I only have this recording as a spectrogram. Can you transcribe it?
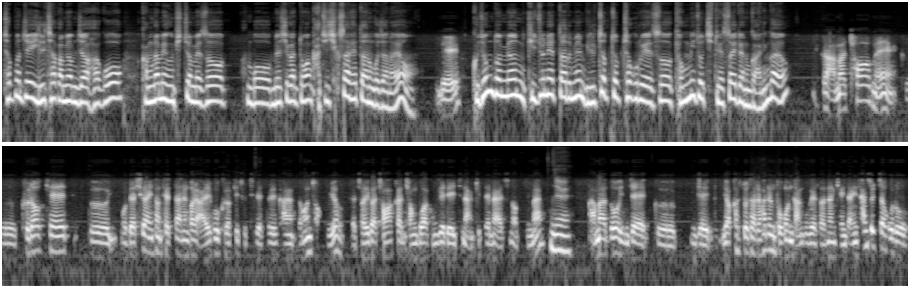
첫 번째 1차 감염자하고 강남의 음식점에서 뭐 몇 시간 동안 같이 식사를 했다는 거잖아요. 네. 그 정도면 기준에 따르면 밀접 접촉으로 해서 격리 조치 됐어야 되는 거 아닌가요? 그 아마 처음에 그 그렇게 그뭐몇 시간 이상 됐다는 걸 알고 그렇게 조치됐을 가능성은 적고요. 그러니까 저희가 정확한 정보가 공개되어 있지는 않기 때문에 알 수는 없지만 네. 아마도 이제 그 이제 역학 조사를 하는 보건 당국에서는 굉장히 산술적으로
